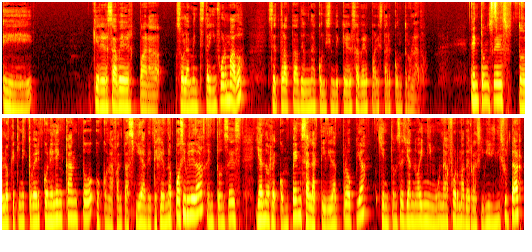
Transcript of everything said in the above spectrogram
eh, querer saber para solamente estar informado, se trata de una condición de querer saber para estar controlado. Entonces, todo lo que tiene que ver con el encanto o con la fantasía de tejer una posibilidad, entonces ya no recompensa la actividad propia y entonces ya no hay ninguna forma de recibir y disfrutar,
